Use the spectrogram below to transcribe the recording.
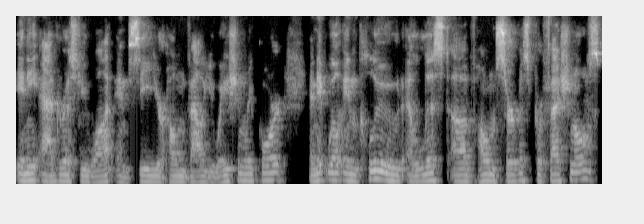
any address you want and see your home valuation report. And it will include a list of home service professionals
